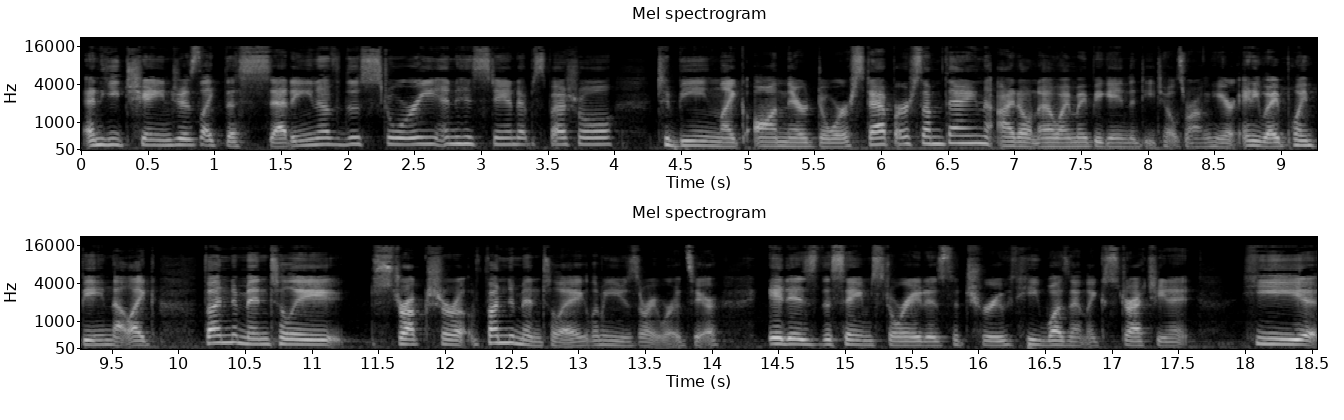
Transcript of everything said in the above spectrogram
And he changes like the setting of the story in his stand up special to being like on their doorstep or something. I don't know. I might be getting the details wrong here. Anyway, point being that like fundamentally, structure, fundamentally, let me use the right words here. It is the same story. It is the truth. He wasn't like stretching it. He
